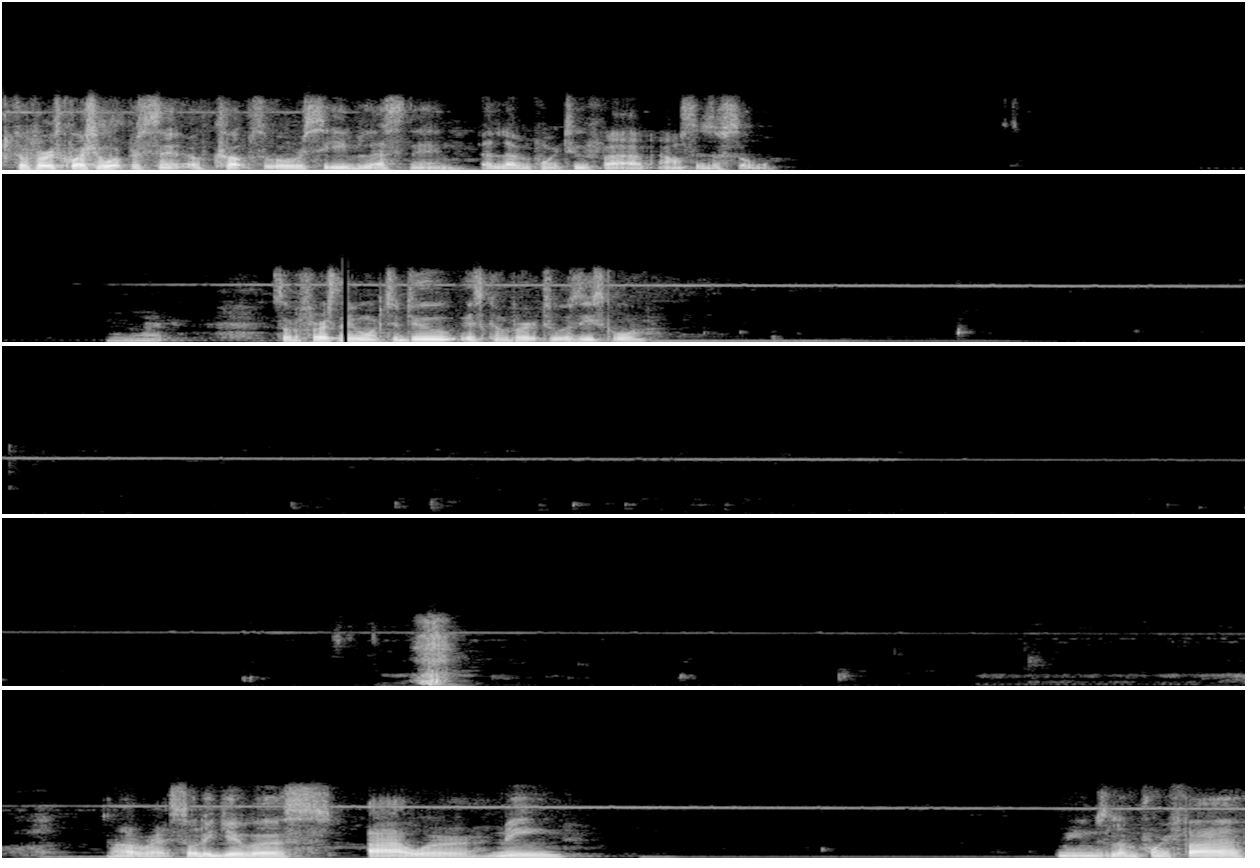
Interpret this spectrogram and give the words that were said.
So first question, what percent of cups will receive less than 11.25 ounces of soda? All right. So the first thing we want to do is convert to a z-score. All right. So they give us our mean. Mean is 11.5.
